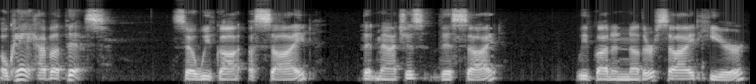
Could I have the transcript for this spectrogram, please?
Okay, how about this? So we've got a side that matches this side. We've got another side here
